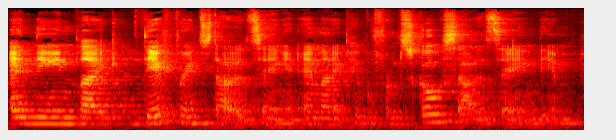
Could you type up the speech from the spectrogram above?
and then like their friends started seeing it and like people from school started seeing them.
